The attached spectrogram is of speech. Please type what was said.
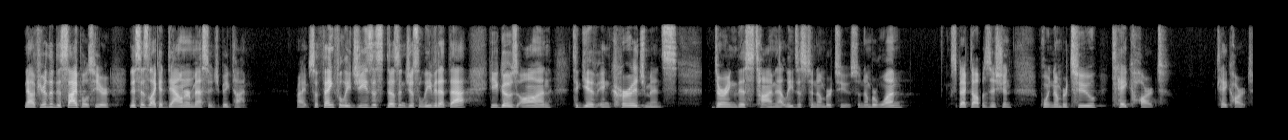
Now, if you're the disciples here, this is like a downer message, big time. Right? So thankfully, Jesus doesn't just leave it at that. He goes on to give encouragements during this time. That leads us to number two. So, number one, expect opposition. Point number two, take heart. Take heart.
